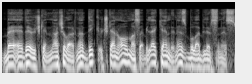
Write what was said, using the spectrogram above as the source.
BED üçgeninin açılarını dik üçgen olmasa bile kendiniz bulabilirsiniz.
